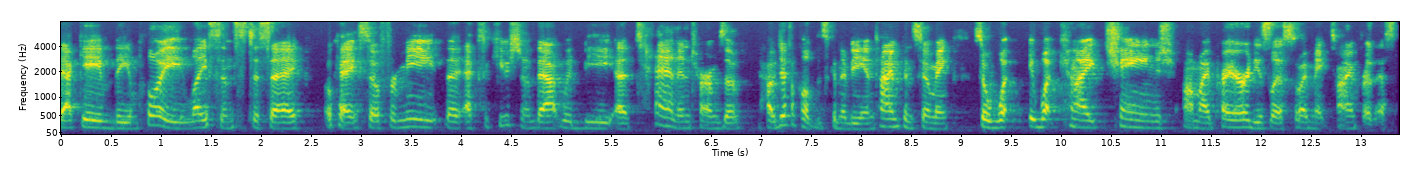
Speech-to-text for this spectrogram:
That gave the employee license to say, okay, so for me, the execution of that would be a 10 in terms of how difficult it's going to be and time consuming. So what what can I change on my priorities list so I make time for this?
